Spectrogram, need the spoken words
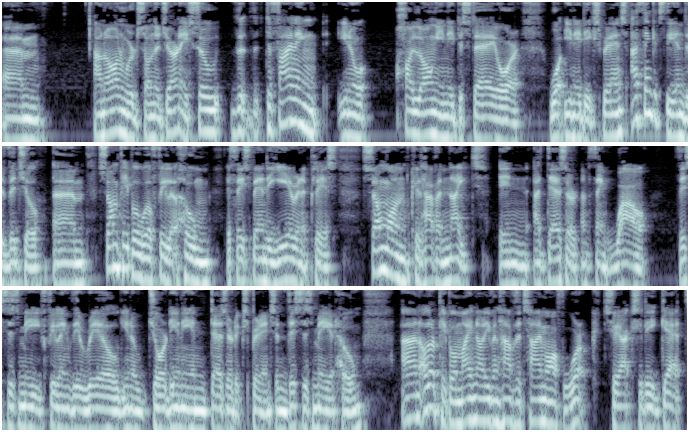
um, and onwards on the journey. So the, the defining, you know, how long you need to stay or what you need to experience. I think it's the individual. Um, some people will feel at home if they spend a year in a place. Someone could have a night in a desert and think, wow, this is me feeling the real, you know, Jordanian desert experience and this is me at home. And other people might not even have the time off work to actually get,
